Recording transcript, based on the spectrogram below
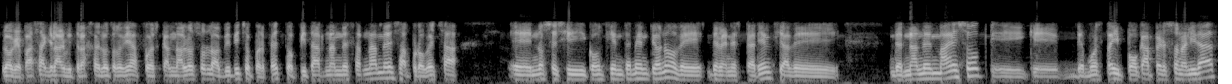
Lo que pasa es que el arbitraje del otro día fue escandaloso, lo habéis dicho perfecto. Pita Hernández Hernández aprovecha, eh, no sé si conscientemente o no, de, de la inexperiencia de, de Hernández Maeso, que, que demuestra ahí poca personalidad.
